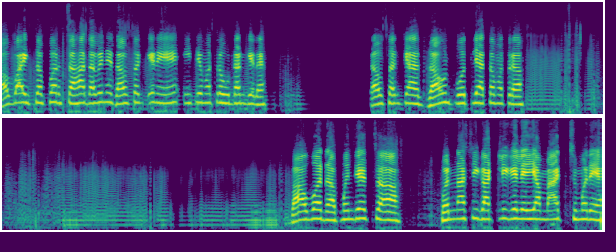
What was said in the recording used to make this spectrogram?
हवाई सफर सहा धावेने धावसंख्येने इथे मात्र उड्डाण केलंय. धावसंख्या जाऊन पोहोचली आता मात्र. बावन म्हणजेच पन्नाशी गाठली गेले या मॅच मध्ये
